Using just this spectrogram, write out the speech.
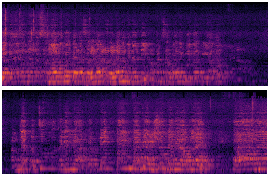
ज्या कार्यकर्त्याचा सन्मान होतो त्यांना सन्मान सर्वांना विनंती आपण सर्वांनी वेगात यावं. आमचे अचूक खजिनदार प्रत्येक पैन पैसा हिशोब त्यांनी राखलाय. टाळा वाजूया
